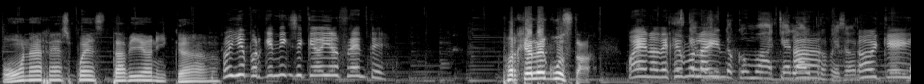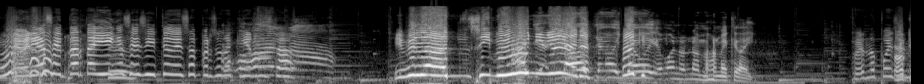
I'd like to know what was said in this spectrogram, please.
una respuesta biónica. Oye, ¿por qué Nick se queda ahí al frente? ¿Por qué le gusta? Bueno, Es que dejémoslo me ahí. como aquí al lado Ah, profesor. Ok. Deberías sentarte ahí en ese sitio de esa persona que ya no está. Es verdad, sí, pero ya voy. Bueno, no, mejor me quedo ahí. Pues no puedes. Ok,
